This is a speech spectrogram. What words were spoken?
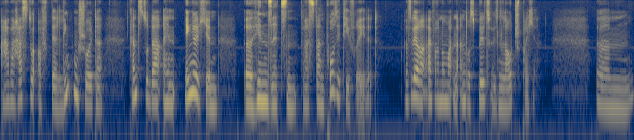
Aber hast du auf der linken Schulter, kannst du da ein Engelchen äh, hinsetzen, was dann positiv redet. Das wäre einfach nochmal ein anderes Bild zu diesen Lautsprechern. Ähm,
